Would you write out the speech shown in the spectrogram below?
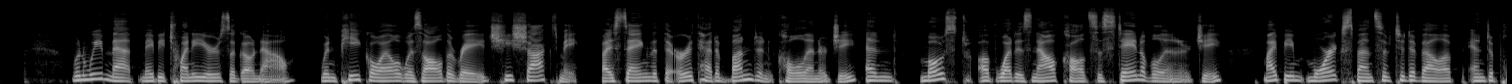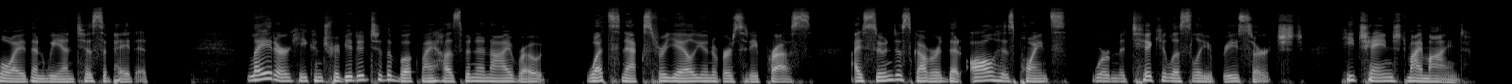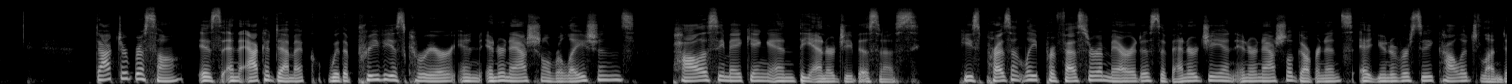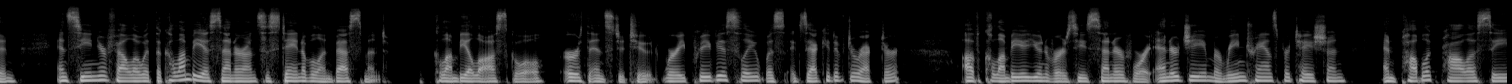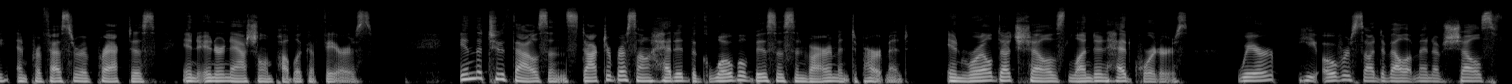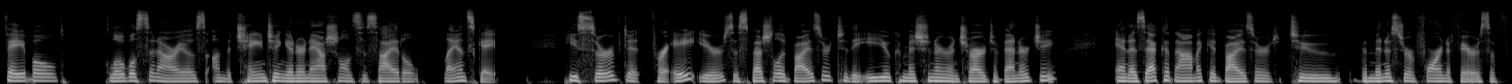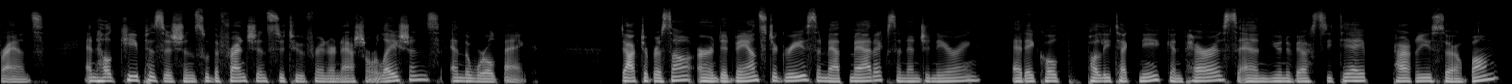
When we met maybe 20 years ago now, when peak oil was all the rage, he shocked me by saying that the earth had abundant coal energy and most of what is now called sustainable energy might be more expensive to develop and deploy than we anticipated. Later, he contributed to the book my husband and I wrote, What's Next for Yale University Press. I soon discovered that all his points were meticulously researched. He changed my mind. Dr. Bressand is an academic with a previous career in international relations, policymaking, and the energy business. He's presently Professor Emeritus of Energy and International Governance at University College London and Senior Fellow at the Columbia Center on Sustainable Investment, Columbia Law School, Earth Institute, where he previously was Executive Director of Columbia University's Center for Energy, Marine Transportation, and Public Policy, and Professor of Practice in International and Public Affairs. In the 2000s, Dr. Bressand headed the Global Business Environment Department in Royal Dutch Shell's London headquarters, where he oversaw development of Shell's fabled global scenarios on the changing international and societal landscape. He served it for eight years as special advisor to the EU Commissioner in charge of energy and as economic advisor to the Minister of Foreign Affairs of France, and held key positions with the French Institute for International Relations and the World Bank. Dr. Bressand earned advanced degrees in mathematics and engineering at École Polytechnique in Paris and Université Paris-Sorbonne,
